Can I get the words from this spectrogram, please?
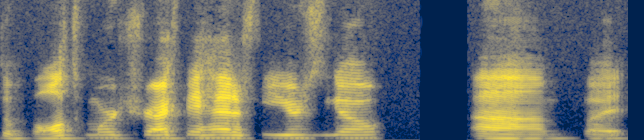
the Baltimore track they had a few years ago. Um, but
